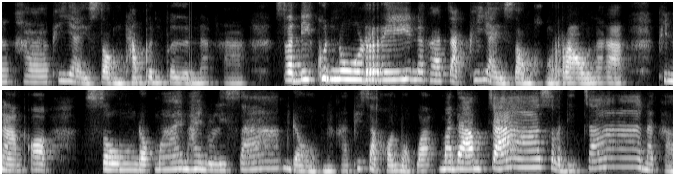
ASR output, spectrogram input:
นะคะ พี่ใหญ่ส่องทำเพลินๆนะคะ สวัสดีคุณนูรีนะคะ จากพี่ใหญ่ส่องของเรานะคะ พี่น้ำก็ส่งดอกไม้มาให้นูริสามดอกนะคะ พี่สาครบอกว่า มาดามจ้า สวัสดีจ้านะคะ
